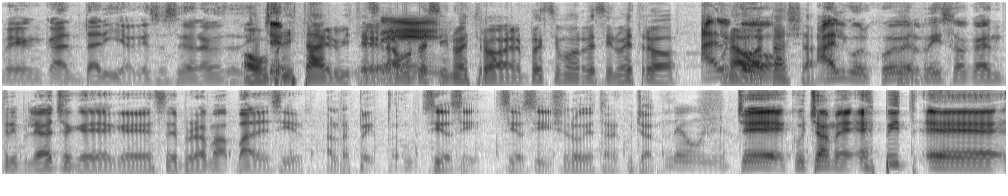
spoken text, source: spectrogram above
me encantaría que eso sea una cosa así. O un Che, freestyle, ¿viste? Sí. A un Reci nuestro, en el próximo Reci nuestro, algo, una batalla. algo el jueves el Rizo acá en Triple H, que, que es el programa, va a decir al respecto. Sí o sí, sí o sí, yo lo voy a estar escuchando. De una. Che, escúchame, Speed, eh,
